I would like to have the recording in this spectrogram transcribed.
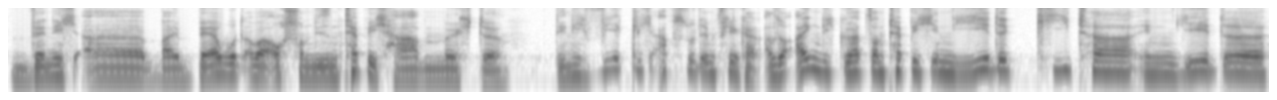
Wenn ich äh, bei Bearwood aber auch schon diesen Teppich haben möchte, den ich wirklich absolut empfehlen kann. Also eigentlich gehört so ein Teppich in jede Kita, in jede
